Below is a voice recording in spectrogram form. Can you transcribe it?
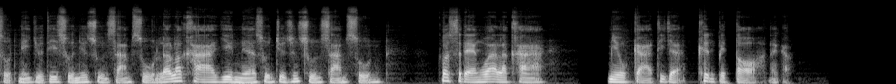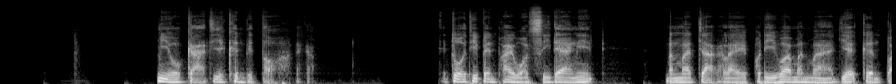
สุดนี้อยู่ที่ 0.030 แล้วราคายืนเหนือ0.030 ก็แสดงว่าราคามีโอกาสที่จะขึ้นไปต่อนะครับ มีโอกาสที่จะขึ้นไปต่อนะครับไอตัวที่เป็น pivot สีแดงนี้ มันมาจากอะไรพอดีว่ามันมาเยอะเกินไป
